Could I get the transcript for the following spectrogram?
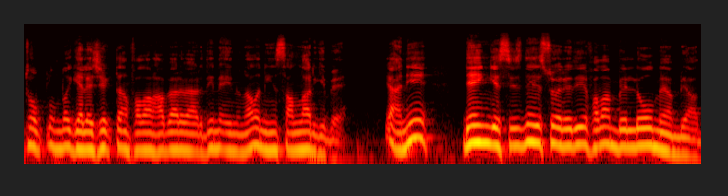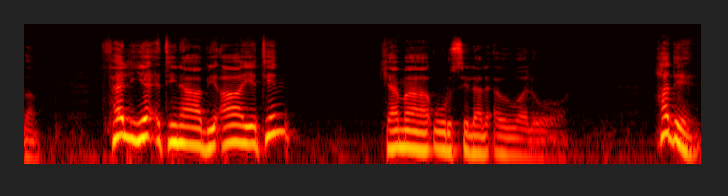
toplumda gelecekten falan haber verdiğine inanılan insanlar gibi. Yani dengesiz, ne söylediği falan belli olmayan bir adam. fel ye'tina bi ayetin kema ursilel evvelun. Hadi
